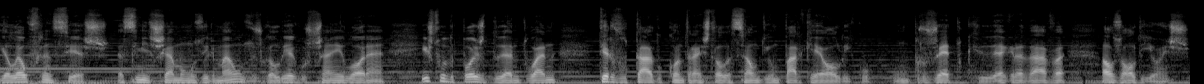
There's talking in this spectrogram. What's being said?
ele é o francês. Assim lhe chamam os irmãos, os galegos Chan e Laurent. Isto depois de Antoine ter votado contra a instalação de um parque eólico, um projeto que agradava aos aldeões.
